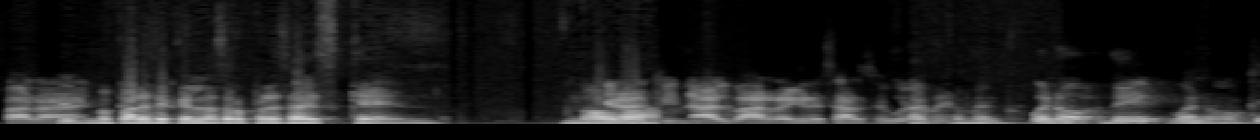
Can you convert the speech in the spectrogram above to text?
para. me parece que la sorpresa es que no que al final va a regresar seguramente. Bueno, de, bueno, ok.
